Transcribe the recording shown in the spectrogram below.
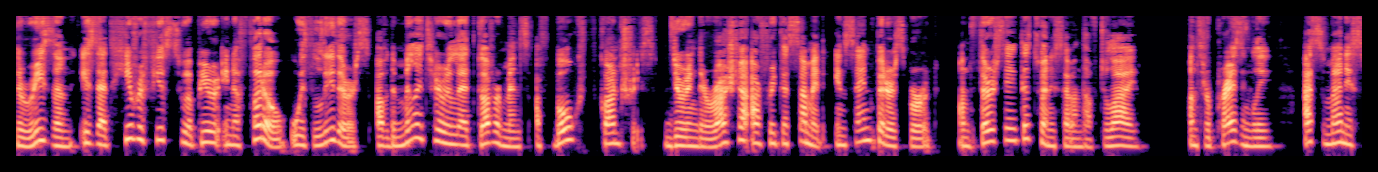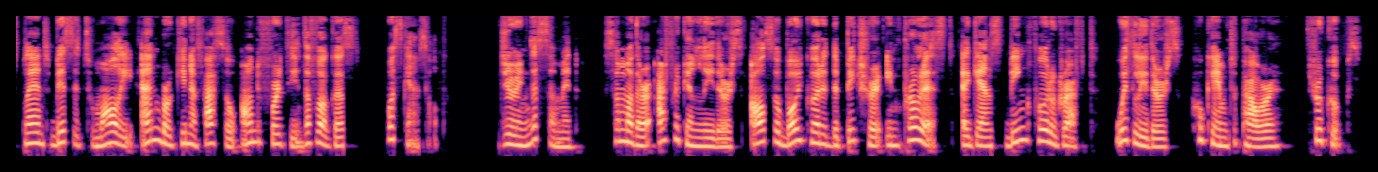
The reason is that he refused to appear in a photo with leaders of the military led governments of both countries during the Russia Africa Summit in St. Petersburg on Thursday, the 27th of July. Unsurprisingly, Assoumani's planned visit to Mali and Burkina Faso on the 14th of August was cancelled. During the summit, some other African leaders also boycotted the picture in protest against being photographed with leaders who came to power through coups.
